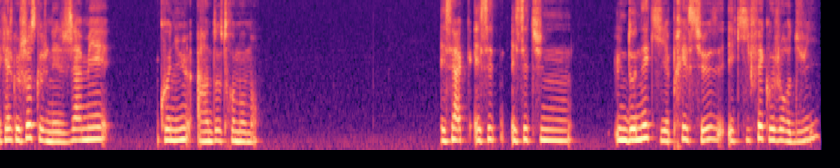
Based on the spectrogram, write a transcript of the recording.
est quelque chose que je n'ai jamais connu à un autre moment. Et c'est une, une donnée qui est précieuse et qui fait qu'aujourd'hui,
